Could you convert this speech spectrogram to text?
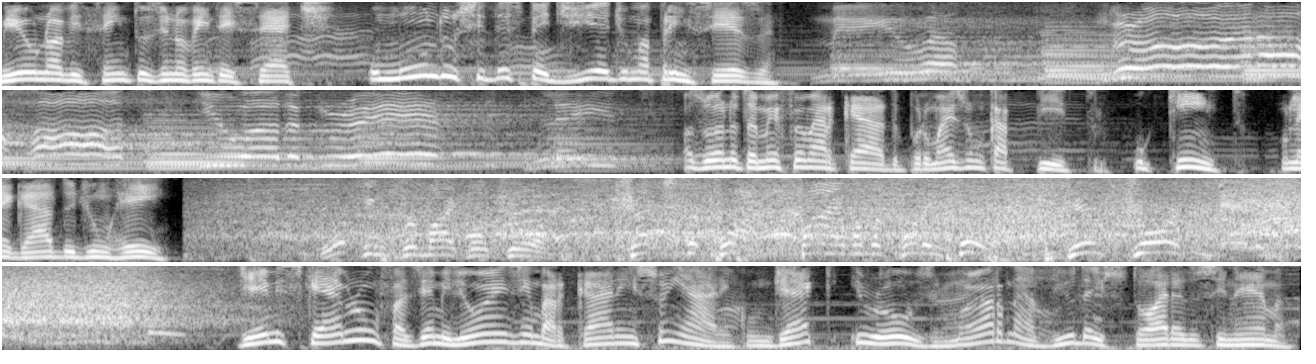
1997. O mundo se despedia de uma princesa. Mas o ano também foi marcado por mais um capítulo, o quinto, o legado de um rei. Looking for Michael Jordan. Checks the clock. Five on the 24. Here's Jordan. James Cameron fazia milhões embarcarem e sonharem com Jack e Rose, o maior navio da história do cinema.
